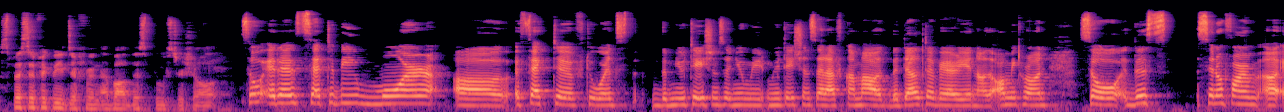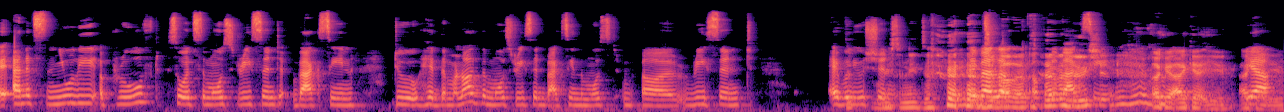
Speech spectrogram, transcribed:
specifically different about this booster shot? So it is said to be more uh, effective towards the mutations, the new mutations that have come out, the Delta variant, or the Omicron. So this Sinopharm, uh, and it's newly approved. So it's the most recent vaccine to hit them, or not the most recent vaccine, the most uh, recent evolution. Recently de- developed developed of the evolution. vaccine. okay, I get you. I Yeah. get you.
